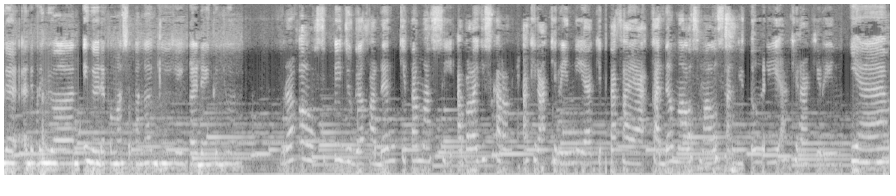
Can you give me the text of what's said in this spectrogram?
nggak ada penjualan eh nggak ada pemasukan lagi kayak gak ada yang kejual. Sebenarnya kalau sepi juga kadang kita masih apalagi sekarang akhir-akhir ini ya kita kayak kadang males-malesan gitu di akhir-akhir ini. Ya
